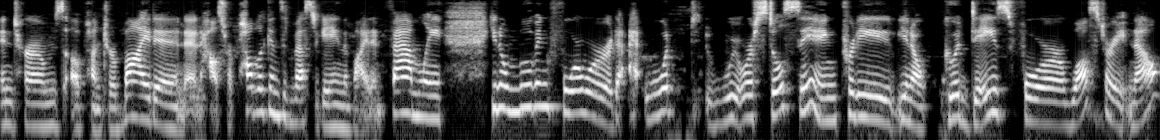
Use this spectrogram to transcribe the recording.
in terms of Hunter Biden and House Republicans investigating the Biden family. You know, moving forward, what we're still seeing pretty, you know, good days for Wall Street now.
